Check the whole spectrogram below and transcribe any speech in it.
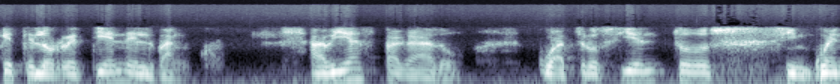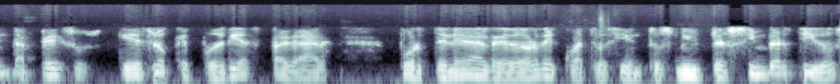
que te lo retiene el banco, habías pagado 450 pesos, que es lo que podrías pagar por tener alrededor de 400 mil pesos invertidos,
